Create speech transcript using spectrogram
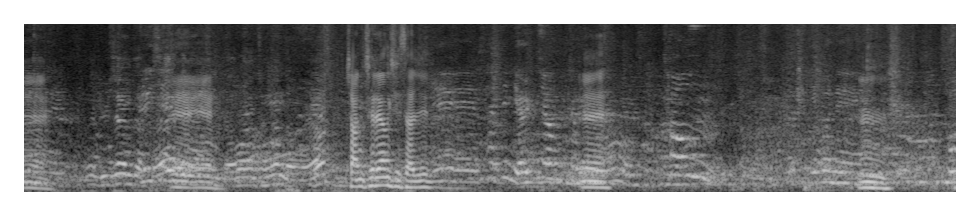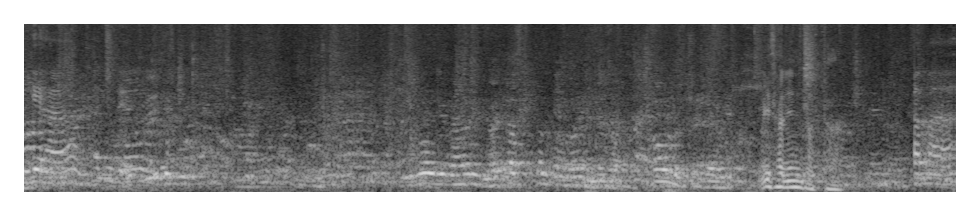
예. 류시안 작가. 예, 예. 정말 너무요. 장철영 씨 사진. 예, 사진 열정 정도 예. 처음 이번에 예. 공개한 사진들. 이공기가 한 15번 정도는 있는데 처음 노출돼요. 이 사진 좋다. 아마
